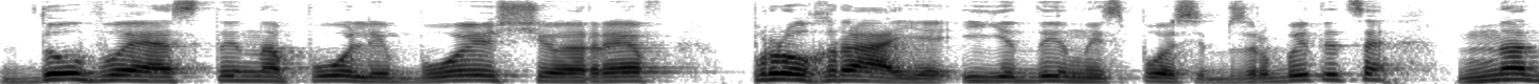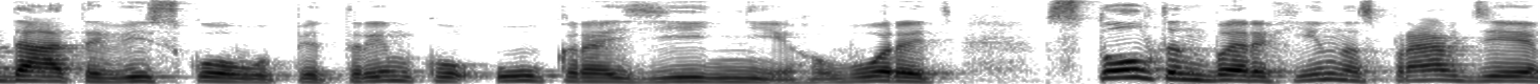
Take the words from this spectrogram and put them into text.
довести на полі бою, що РФ програє, і єдиний спосіб зробити це надати військову підтримку Україні, говорить Столтенберг. І насправді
